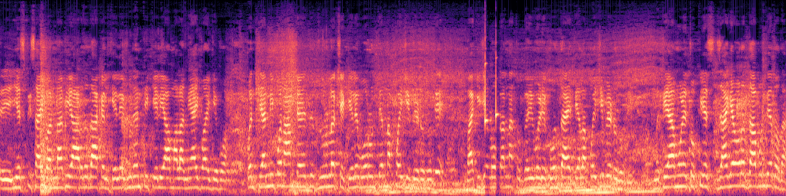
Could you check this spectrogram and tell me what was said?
एस पी साहेबांना बी अर्ज दाखल केले विनंती केली आम्हाला न्याय पाहिजे बुवा. पण त्यांनी पण आमच्या दुर्लक्ष केले वरून त्यांना पैसे भेटत होते. बाकीच्या लोकांना तो गैवडे कोणता आहे त्याला पैसे भेटत होते. मग त्यामुळे तो केस जाग्यावरच दाबून देत होता.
